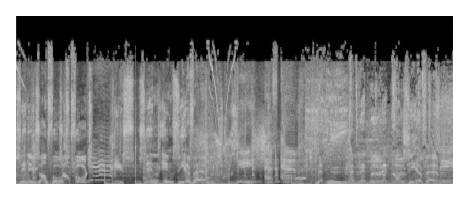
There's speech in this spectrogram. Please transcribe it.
Zin in Zandvoort, Zandvoort is zin in ZFM. ZFM. Met nu het ritme, van ZFM.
